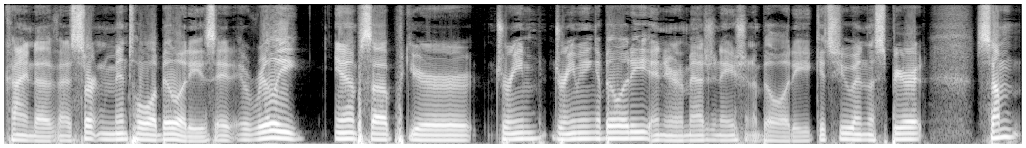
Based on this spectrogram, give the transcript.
kind of uh, certain mental abilities. It it really amps up your dream dreaming ability and your imagination ability. It gets you in the spirit. Some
